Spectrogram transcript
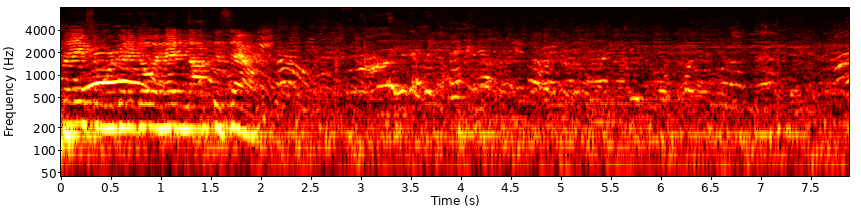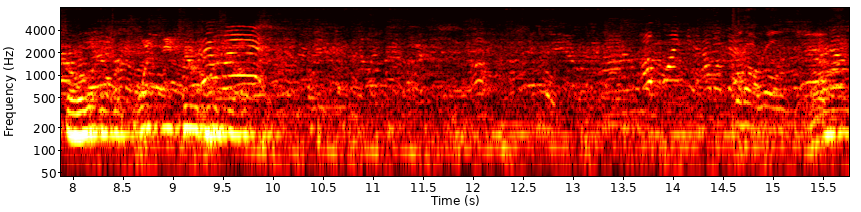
space, and we're going to go ahead and knock this out. So we're looking for 22 push-ups. All right,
